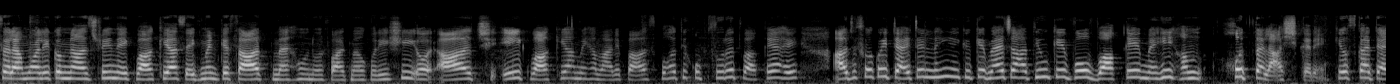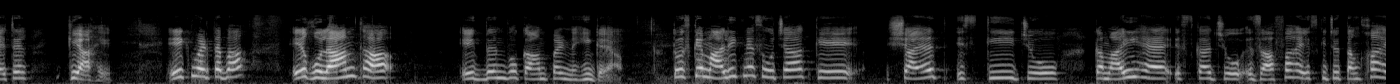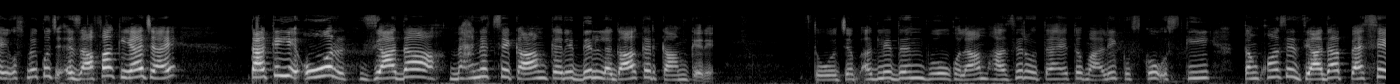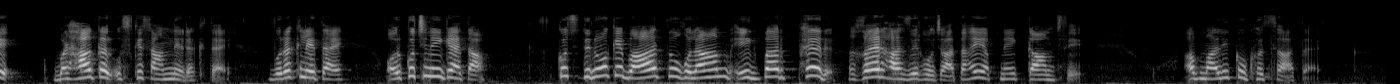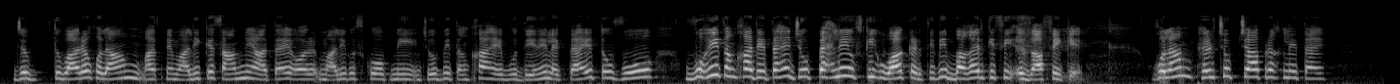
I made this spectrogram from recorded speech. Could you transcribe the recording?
वालेकुम नाजरीन, एक वाकया सेगमेंट के साथ मैं हूँ नूर फातमा कुरेशी और आज एक वाकया में हमारे पास बहुत ही खूबसूरत वाकया है। आज उसका कोई टाइटल नहीं है क्योंकि मैं चाहती हूँ कि वो वाक़े में ही हम खुद तलाश करें कि उसका टाइटल क्या है। एक मरतबा, एक ग़ुलाम था, एक दिन वो काम पर नहीं गया। तो उसके मालिक ने सोचा कि शायद इसकी जो कमाई है, इसका जो इजाफा है, इसकी जो तनख्वाह है, उसमें कुछ इजाफा किया जाए ताकि ये और ज़्यादा मेहनत से काम करे, दिल लगा कर काम करे। तो जब अगले दिन वो गुलाम हाजिर होता है तो मालिक उसको उसकी तनख्वाह से ज़्यादा पैसे बढ़ाकर उसके सामने रखता है। वो रख लेता है और कुछ नहीं कहता। कुछ दिनों के बाद वो गुलाम एक बार फिर गैर हाजिर हो जाता है अपने काम से। अब मालिक को खुद से आता है। जब दोबारा गुलाम अपने मालिक के सामने आता है और मालिक उसको अपनी जो भी तनख्वाह है वो देने लगता है तो वो वही तनख्वाह देता है जो पहले उसकी हुआ करती थी बगैर किसी इजाफे के। गुलाम फिर चुपचाप रख लेता है।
